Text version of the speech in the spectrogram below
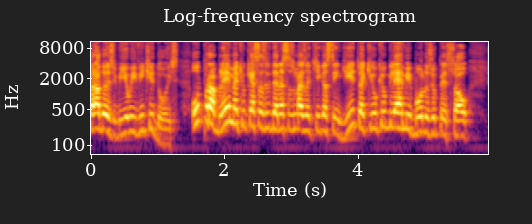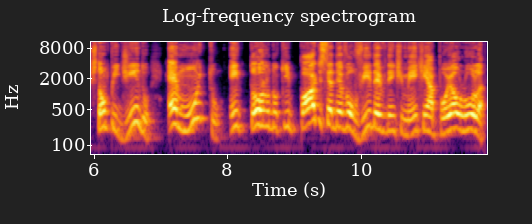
para 2022. O problema é que o que essas lideranças mais antigas têm dito é que o que o Guilherme Boulos e o PSOL estão pedindo é muito em torno do que pode ser devolvido, evidentemente, em apoio ao Lula.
